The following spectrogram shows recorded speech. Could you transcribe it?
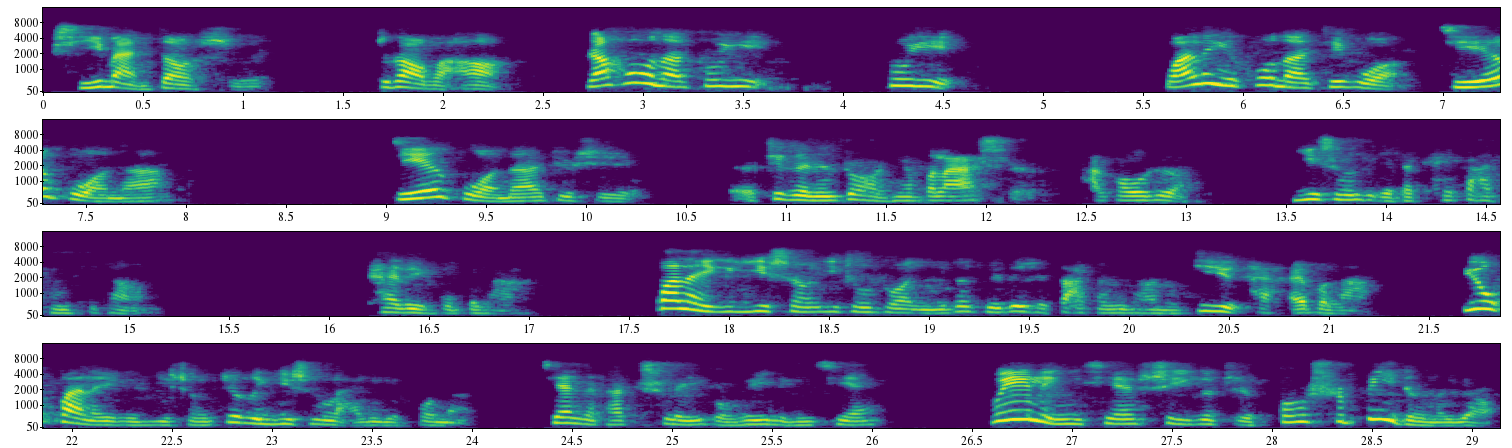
脾满燥实，知道吧？啊，然后呢，注意注意，完了以后呢，结果结果呢，结果呢就是，呃，这个人多少天不拉屎，发高热。医生就给他开大承气汤，开了以后不拉，换了一个医生，医生说你这绝对是大承气汤的，继续开还不拉，又换了一个医生，这个医生来了以后呢，先给他吃了一个威灵仙，威灵仙是一个治风湿痹症的药，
